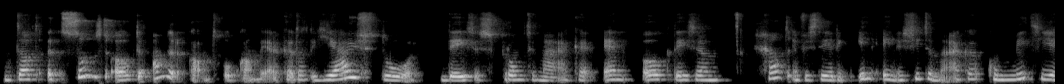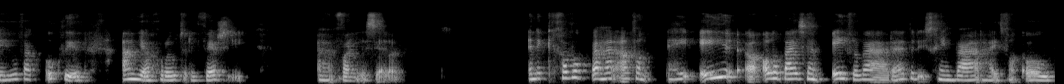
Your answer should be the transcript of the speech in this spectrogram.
Dat het soms ook de andere kant op kan werken. Dat juist door deze sprong te maken en ook deze geldinvestering in energie te maken, commit je je heel vaak ook weer aan jouw grotere versie uh, van jezelf. En ik gaf ook bij haar aan van, hey, e, allebei zijn even waar. Hè? Er is geen waarheid van, oh,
